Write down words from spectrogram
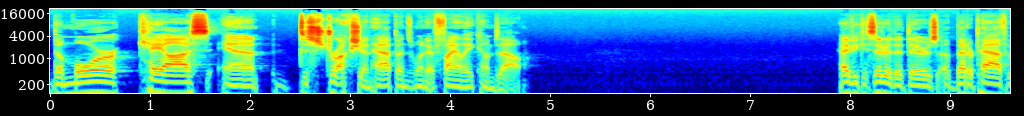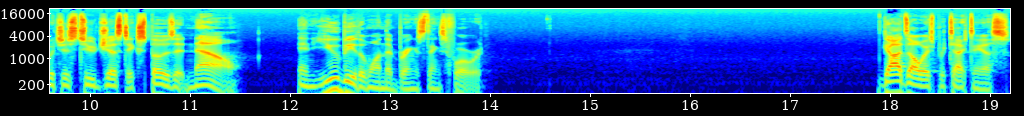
the more chaos and destruction happens when it finally comes out. Have you considered that there's a better path, which is to just expose it now and you be the one that brings things forward? God's always protecting us.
